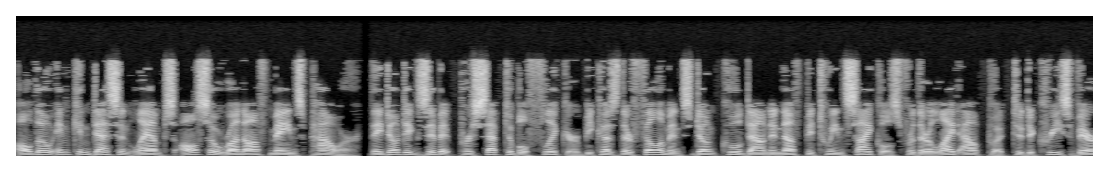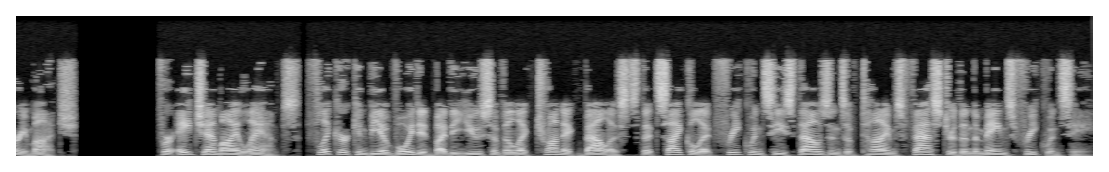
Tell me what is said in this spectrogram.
Although incandescent lamps also run off mains power, they don't exhibit perceptible flicker because their filaments don't cool down enough between cycles for their light output to decrease very much. For HMI lamps, flicker can be avoided by the use of electronic ballasts that cycle at frequencies thousands of times faster than the mains frequency.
